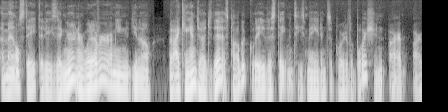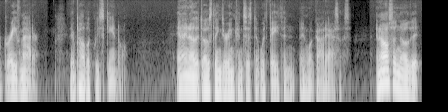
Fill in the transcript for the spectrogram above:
a mental state that he's ignorant or whatever. I mean, you know, but I can judge this publicly. The statements he's made in support of abortion are, are grave matter. They're publicly scandal. And I know that those things are inconsistent with faith and, and what God asks us. And I also know that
